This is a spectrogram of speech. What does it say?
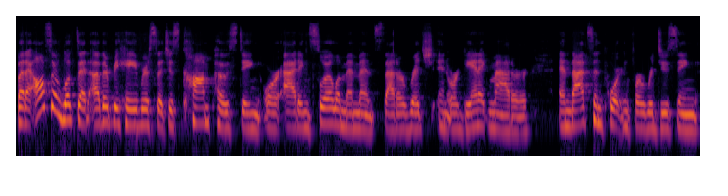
But I also looked at other behaviors such as composting or adding soil amendments that are rich in organic matter and that's important for reducing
